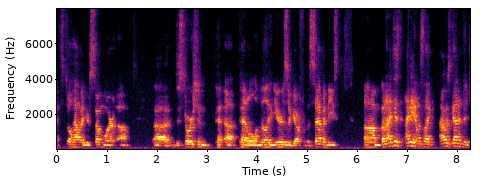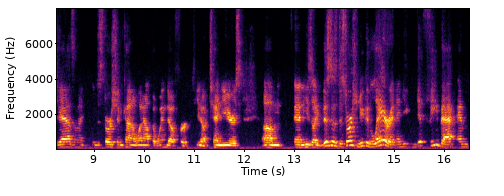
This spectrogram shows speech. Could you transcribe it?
I still have it here somewhere. Um, uh, distortion pe- uh, pedal a million years ago from the '70s. Um, but I just I didn't. I was like I was got into jazz, and I, distortion kind of went out the window for you know ten years. Um, and he's like, this is distortion. You can layer it, and you can get feedback, and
